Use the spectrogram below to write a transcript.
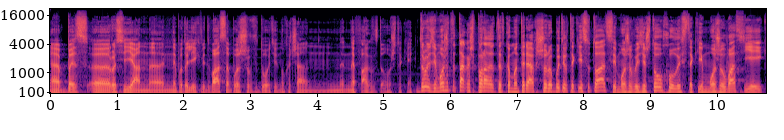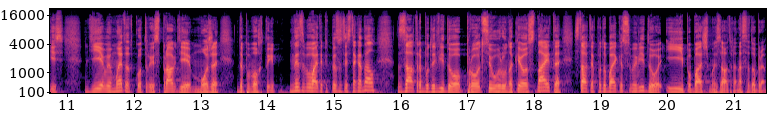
е, без е, росіян е, неподалік від вас або ж в доті. Ну, хоча не, факт знову ж таки. Друзі, можете також порадити в коментарях, що робити в такій ситуації. Може, ви зіштовхувались таким, може, у вас є якийсь дієвий метод, котрий справді може допомогти. Не забувайте підписуватись на канал. Завтра буде відео про цю гру на Chaos Knight. Ставте вподобайки цьому відео і побачимось завтра. На все добре.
